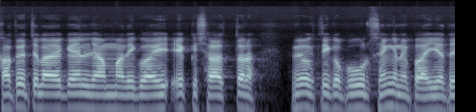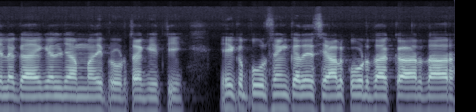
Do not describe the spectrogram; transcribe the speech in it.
ਖਤ ਵਿੱਚ ਲਾਏ ਗਏ ਇਲਜ਼ਾਮਾਂ ਦੀ ਗਵਾਹੀ ਇੱਕ ਸ਼ਾਸਤਰ ਵਿਅਕਤੀ ਕਪੂਰ ਸਿੰਘ ਨੇ ਪਾਈ ਅਤੇ ਲਗਾਏ ਗਏ ਇਲਜ਼ਾਮਾਂ ਦੀ ਪ੍ਰੋੜਤਾ ਕੀਤੀ। ਇਹ ਕਪੂਰ ਸਿੰਘ ਕਦੇ ਸਿਆਲਕੋਟ ਦਾ ਕਾਰਦਾਰ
